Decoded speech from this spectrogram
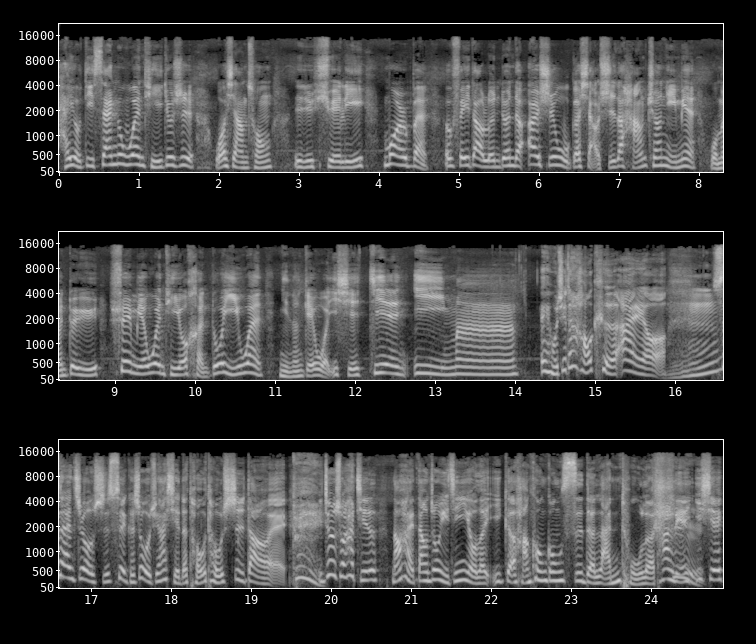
还有第三个问题，就是我想从雪梨、墨尔本飞到伦敦的二十五个小时的航程里面，我们对于睡眠问题有很多疑问，你能给我一些建议吗？哎，我觉得他好可爱哦。嗯，虽然只有十岁，可是我觉得他写的头头是道。哎，对，也就是说，他其实脑海当中已经有了一个航空公司的蓝图了。他连一些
